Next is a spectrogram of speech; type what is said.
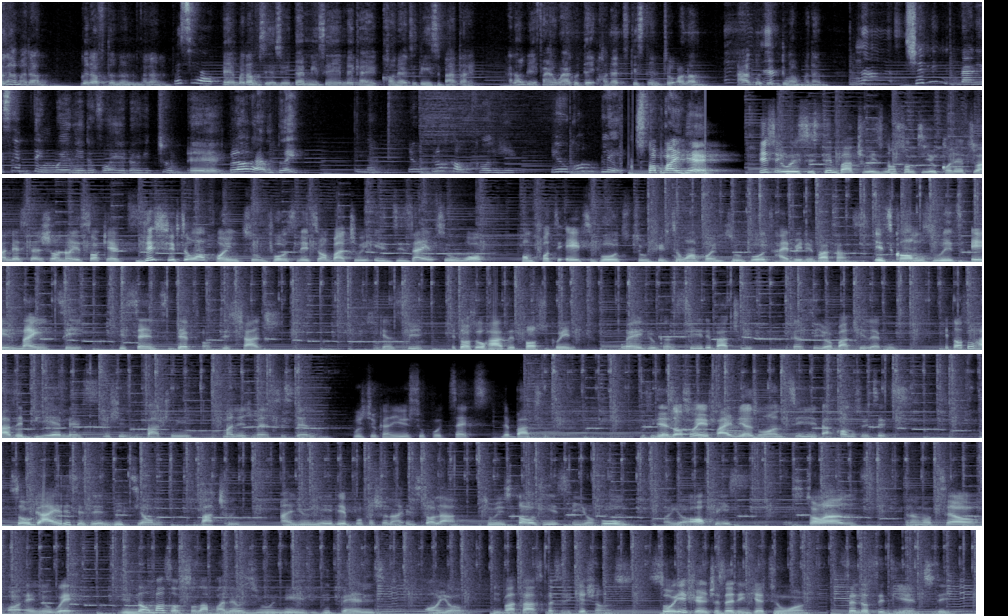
Oga, madam, good afternoon, madam. What's up? Eh, madam, since you tell me say make I connect this battery, I don't dey find where I go take connect this thing to on am. How I go take do am, madam? Nah, shebi na the same thing wey they do for Edo too. Eh, Plug and play. Nah, you plug am for you. You come play. Stop right there. This UA 16 battery is not something you connect to an extension or a socket. This 51.2 volts lithium battery is designed to work from 48 volts to 51.2 volts hybrid inverters. It comes with a 90% depth of discharge. You can see, it also has a touch screen where you can see the battery, you can see your battery level. It also has a BMS, which is battery management system, which you can use to protect the battery. There's also a 5 years warranty that comes with it. So guys, this is a lithium battery and you need a professional installer to install this in your home, or your office, restaurant, in an hotel or anywhere. The numbers of solar panels you will need depends on your inverter specifications. So if you're interested in getting one, send us a DM today.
